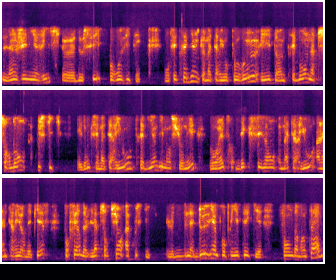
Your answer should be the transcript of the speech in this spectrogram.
l'ingénierie de ces porosités. On sait très bien qu'un matériau poreux est un très bon absorbant acoustique. Et donc ces matériaux, très bien dimensionnés, vont être d'excellents matériaux à l'intérieur des pièces pour faire de l'absorption acoustique. la deuxième propriété qui est fondamentale,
